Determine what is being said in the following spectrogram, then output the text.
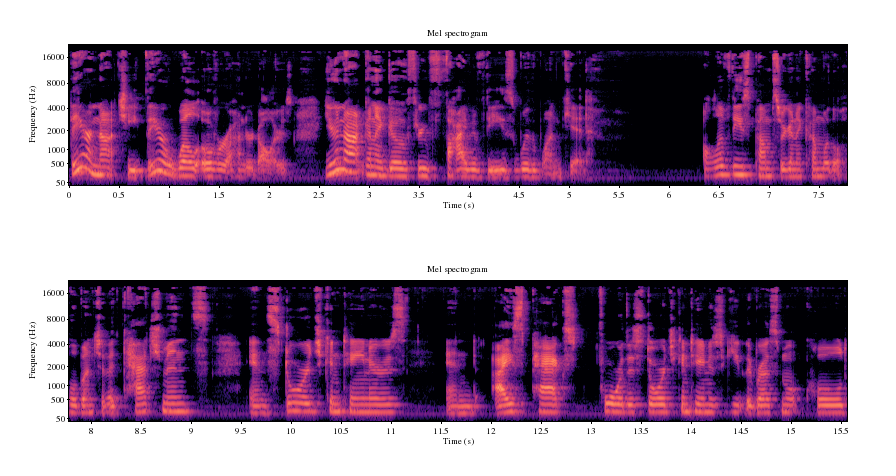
They are not cheap. They are well over $100. You're not going to go through five of these with one kid. All of these pumps are going to come with a whole bunch of attachments and storage containers and ice packs for the storage containers to keep the breast milk cold.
